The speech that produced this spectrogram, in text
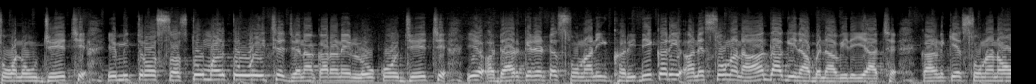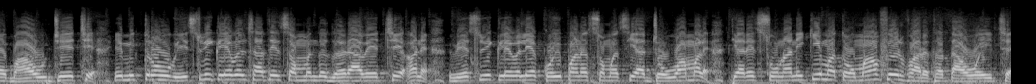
સોનું જે છે, એ મિત્રો સસ્તું મળતું હોય છે. જેના કારણે લોકો જે છે, એ અઢાર કેરેટ સોનાની ખરીદી કરી અને સોનાના દાગીના બનાવી રહ્યા છે. કારણ કે સોનાનો ભાવ જે છે, એ મિત્રો વૈશ્વિક લેવલ સાથે સંબંધ ધરાવે છે અને વૈશ્વિક લેવલે કોઈ પણ સમસ્યા જોવા મળે ત્યારે સોનાની કિંમતોમાં ફેરફાર થતા હોય છે.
